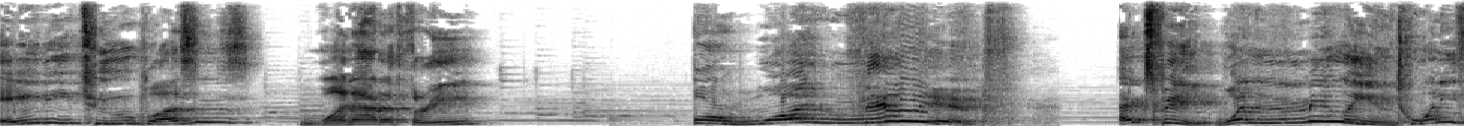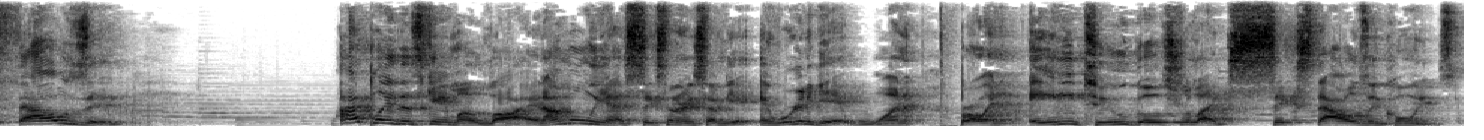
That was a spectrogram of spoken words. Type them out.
82 pluses, one out of three for 1 million. XP, 1 million, 20,000. I play this game a lot and I'm only at 678 and we're gonna get one, bro, and 82 goes for like 6,000 coins.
